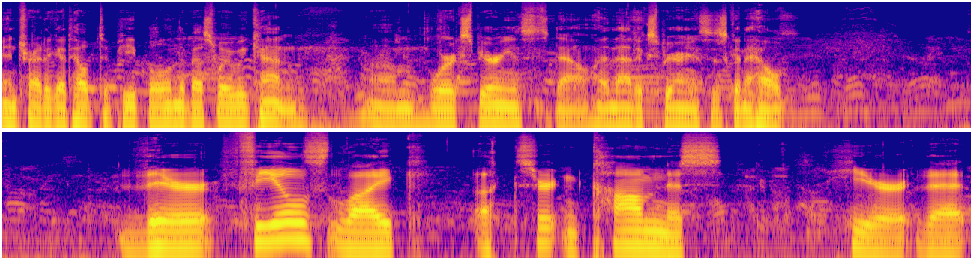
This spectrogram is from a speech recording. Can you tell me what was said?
and try to get help to people in the best way we can. Um, we're experienced now, and that experience is going to help. There feels like a certain calmness here that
